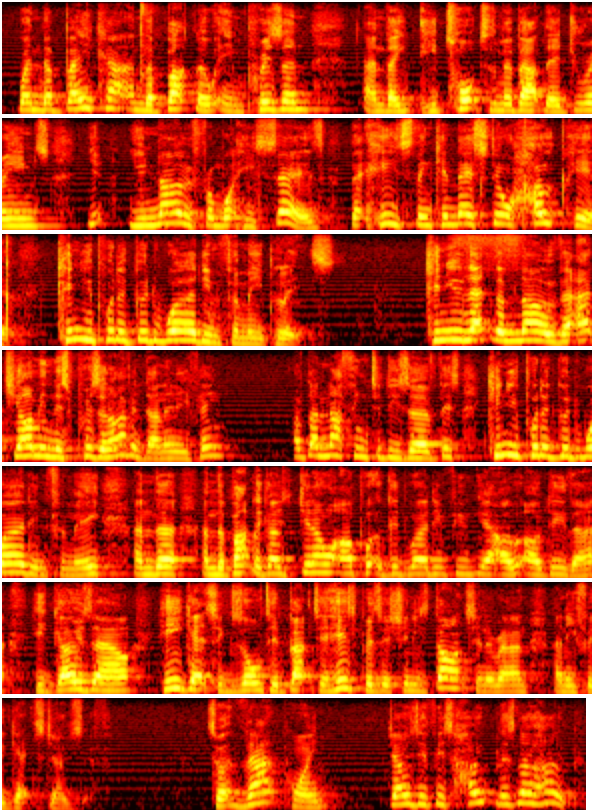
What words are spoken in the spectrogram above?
When the baker and the butler were in prison and they, he talked to them about their dreams, you, you know from what he says that he's thinking there's still hope here. Can you put a good word in for me, please? Can you let them know that actually I'm in this prison, I haven't done anything? I've done nothing to deserve this. Can you put a good word in for me? And the, and the butler goes, Do you know what? I'll put a good word in for you. Yeah, I'll, I'll do that. He goes out. He gets exalted back to his position. He's dancing around and he forgets Joseph. So at that point, Joseph is hope. There's no hope.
